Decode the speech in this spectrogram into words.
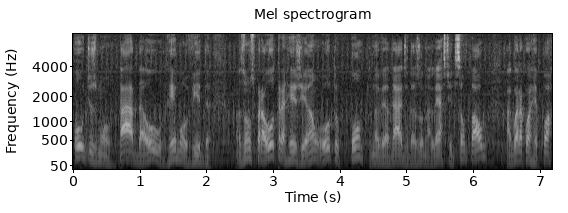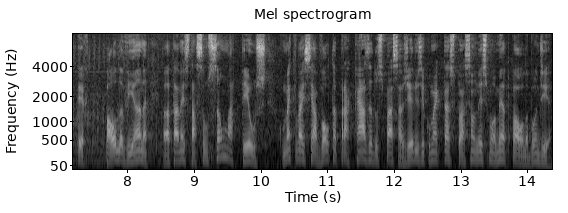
ou desmontada ou removida. Nós vamos para outra região, outro ponto, na verdade, da Zona Leste de São Paulo, agora com a repórter Paula Viana. Ela está na estação São Mateus. Como é que vai ser a volta para casa dos passageiros e como é que está a situação nesse momento, Paula? Bom dia.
